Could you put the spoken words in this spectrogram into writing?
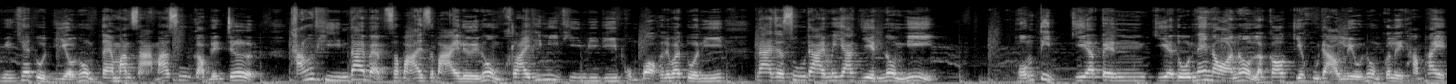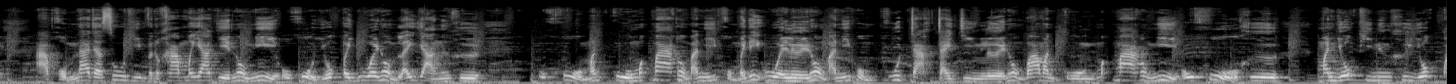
เพียงแค่ตัวเดียวนผมแต่มันสามารถสู้กับเลนเจอร์ทั้งทีมได้แบบสบายๆเลยนผมใครที่มีทีมดีๆ ผมบอกเลยว่าตัวนี้ น่าจะสู้ได้ไม่ยากเย็นนผมนี่ ผมติดเกียร์เป็นเกียร์โดนแน่นอนนะผมแล้วก็เกียร์คูดาวเร็วนะผมก็เลยทำให้อ่าผมน่าจะสู้ทีมฝั่งตรงข้ามไม่ยากเย็นนะผมนี่โอ้โหยกไปด้วยนะผมและอีกอย่างหนึ่งคือโอ้โหมันโกงมากๆนะผมอันนี้ผมไม่ได้อวยเลยนะผมอันนี้ผมพูดจากใจจริงเลยนะผมว่ามันโกงมากๆนะผมนี่โอ้โหคือ มันยกทีนึงคือยกไป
